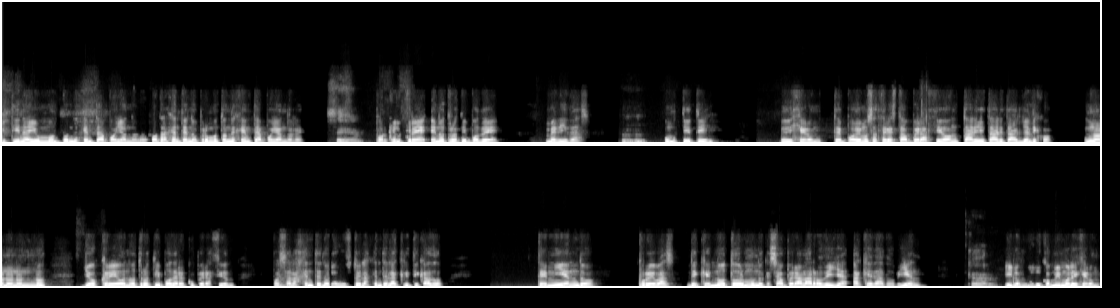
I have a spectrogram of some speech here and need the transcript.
y tiene ahí un montón de gente apoyándole. Otra gente no, pero un montón de gente apoyándole, Sí. porque él cree en otro tipo de medidas. Un Titi, le dijeron, te podemos hacer esta operación, tal y tal y tal. Y él dijo, no, no, no, no, no. Yo creo en otro tipo de recuperación. Pues a la gente no le gustó y la gente la ha criticado teniendo pruebas de que no todo el mundo que se ha operado la rodilla ha quedado bien. Claro. Y los médicos mismos le dijeron,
